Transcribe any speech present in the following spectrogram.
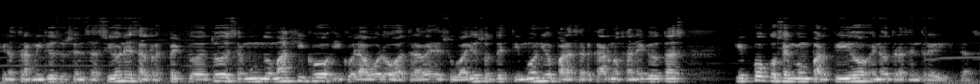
que nos transmitió sus sensaciones al respecto de todo ese mundo mágico y colaboró a través de su valioso testimonio para acercarnos anécdotas que poco se han compartido en otras entrevistas.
